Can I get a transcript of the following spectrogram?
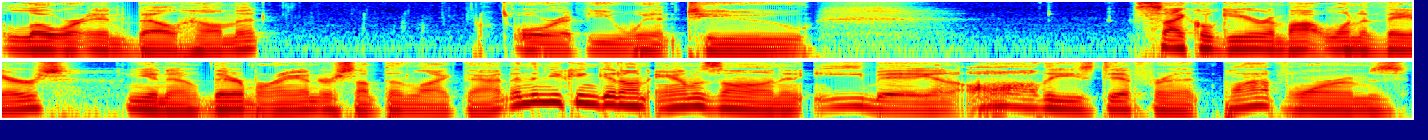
lower end Bell helmet or if you went to Cycle Gear and bought one of theirs, you know, their brand or something like that. And then you can get on Amazon and eBay and all these different platforms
